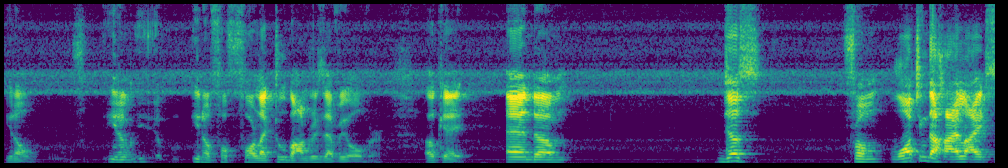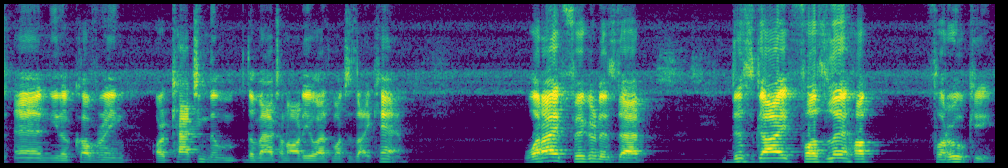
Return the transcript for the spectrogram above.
you know, you know, you know, for, for like two boundaries every over. Okay, and um, just from watching the highlights and you know covering or catching the the match on audio as much as I can, what I figured is that this guy Fazle Haq Farooqi,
